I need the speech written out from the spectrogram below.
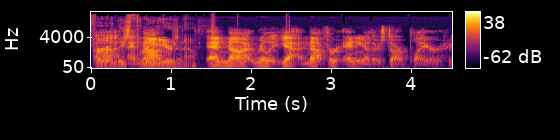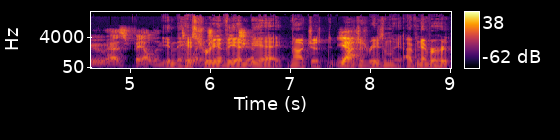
for at uh, least three not, years now, and not really, yeah, not for any other star player who has failed in, in the history of the NBA, not just yeah. not just recently. I've never heard,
